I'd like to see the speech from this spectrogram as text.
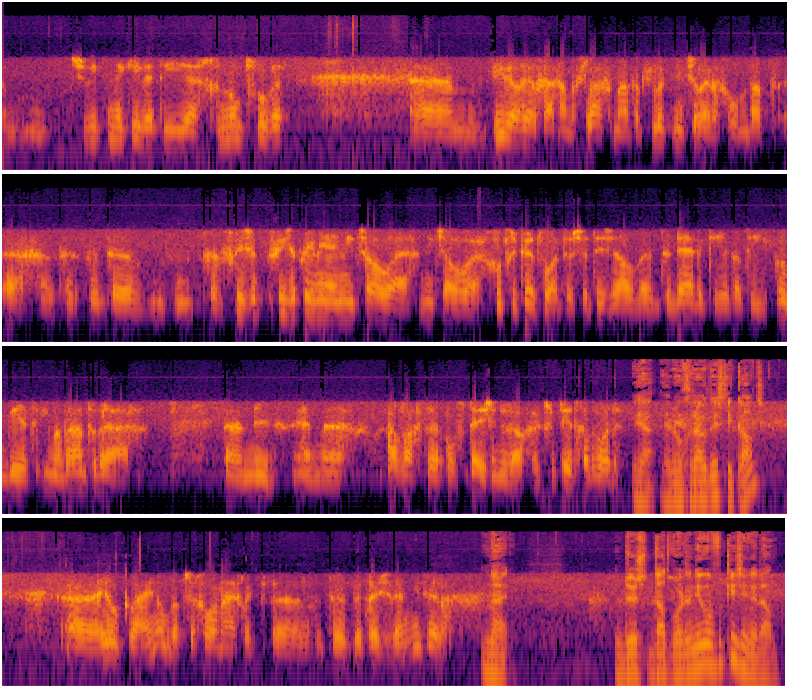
Sweet Mickey werd die genoemd vroeger. Ehm, die wil heel graag aan de slag, maar dat lukt niet zo erg omdat de, de, de Friese, vicepremier niet zo, niet zo goedgekeurd wordt. Dus het is al de, de derde keer dat hij probeert iemand aan te dragen. Nu. En afwachten of deze nu wel geaccepteerd gaat worden. Ja, en hoe groot is die kans? Eh, heel klein, omdat ze gewoon eigenlijk eh, de, de president niet willen. Nee. Dus dat worden nieuwe verkiezingen dan?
